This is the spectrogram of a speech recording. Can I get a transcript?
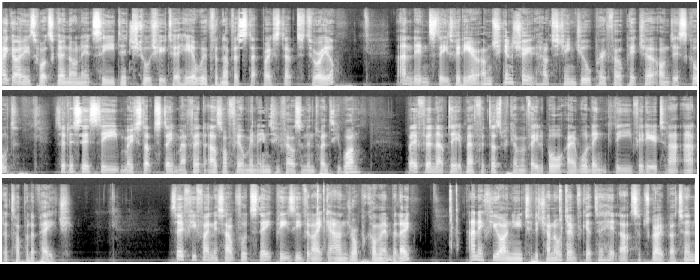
Hi guys, what's going on? It's the Digital Tutor here with another step-by-step -step tutorial. And in today's video, I'm just going to show you how to change your profile picture on Discord. So this is the most up-to-date method as of filming in 2021. But if an updated method does become available, I will link the video to that at the top of the page. So if you find this helpful today, please leave a like and drop a comment below. And if you are new to the channel, don't forget to hit that subscribe button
